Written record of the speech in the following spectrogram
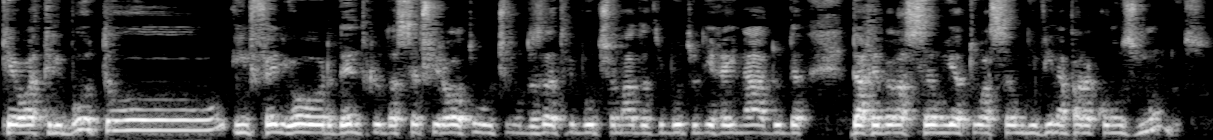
que é o atributo inferior dentro da Sefirot, o último dos atributos, chamado atributo de reinado, da, da revelação e atuação divina para com os mundos.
